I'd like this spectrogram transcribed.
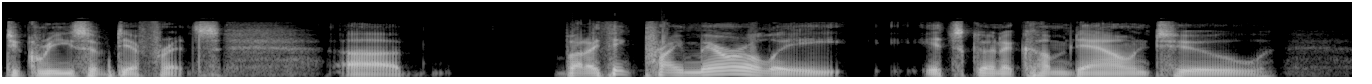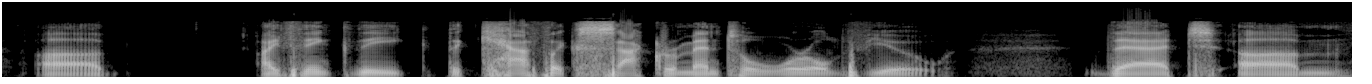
degrees of difference. Uh, but I think primarily it's going to come down to, uh, I think the the Catholic sacramental worldview that um,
